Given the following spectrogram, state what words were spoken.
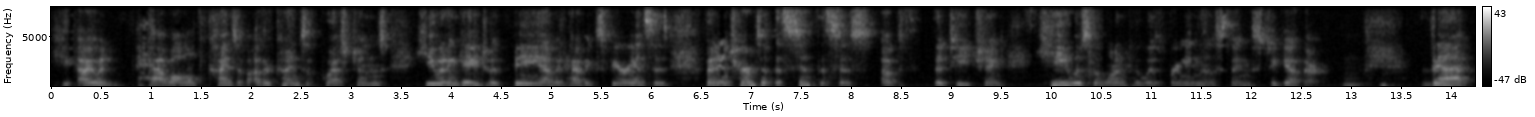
he, I would have all kinds of other kinds of questions. He would engage with me. I would have experiences. But in terms of the synthesis of the teaching, he was the one who was bringing those things together. Mm. That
